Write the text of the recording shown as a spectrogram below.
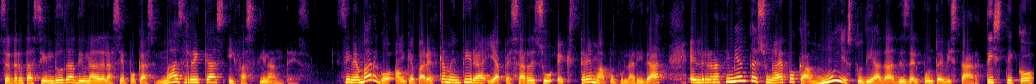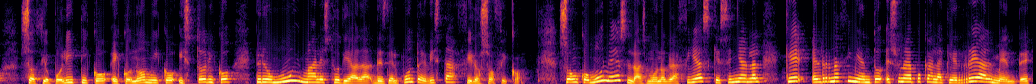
Se trata sin duda de una de las épocas más ricas y fascinantes. Sin embargo, aunque parezca mentira y a pesar de su extrema popularidad, el Renacimiento es una época muy estudiada desde el punto de vista artístico, sociopolítico, económico, histórico, pero muy mal estudiada desde el punto de vista filosófico. Son comunes las monografías que señalan que el Renacimiento es una época en la que realmente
